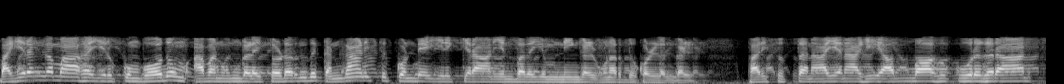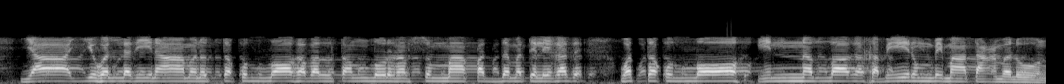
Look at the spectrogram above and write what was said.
பகிரங்கமாக இருக்கும் போதும் அவன் உங்களை தொடர்ந்து கண்காணித்துக் கொண்டே இருக்கிறான் என்பதையும் நீங்கள் உணர்ந்து கொள்ளுங்கள். பரிசுத்த நாயனாகி அல்லாஹு கூறுகிறான் யா ஐயுகல்லதீன ஆமனு தகுல்லாஹ வல் தன்துர் நஃப்சும் மா கத்தமத் லிகத் வத்தகுல்லாஹ் இன்னல்லாஹ கபீரும் பிமா தஅமலூன்.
